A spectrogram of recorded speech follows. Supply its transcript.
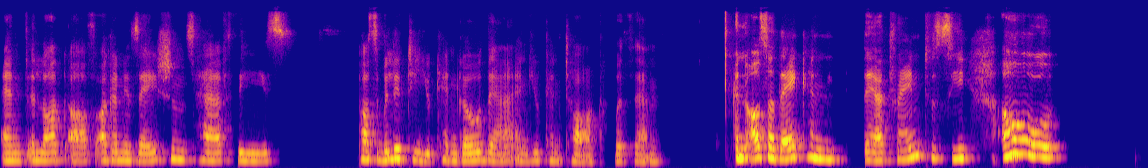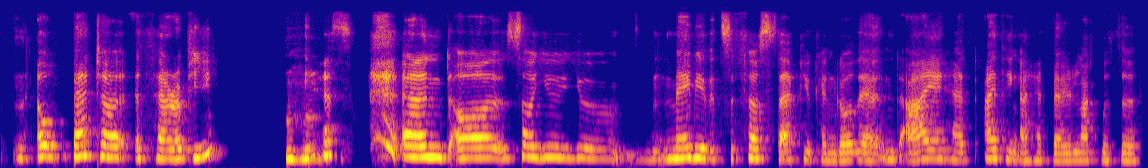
and a lot of organizations have these possibility you can go there and you can talk with them. And also they can they are trained to see oh oh better therapy. Mm-hmm. yes. And uh, so you you maybe it's the first step you can go there. And i had i think i had very luck with the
